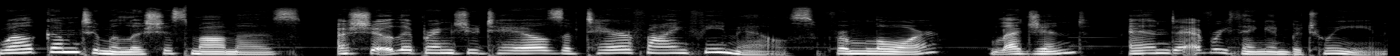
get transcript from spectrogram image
Welcome to Malicious Mamas, a show that brings you tales of terrifying females from lore, legend, and everything in between.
